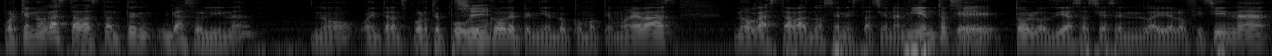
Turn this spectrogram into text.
Porque no gastabas tanto en gasolina, ¿no? O en transporte público, Sí. dependiendo cómo te muevas. No gastabas, no sé, en estacionamiento, que Sí. todos los días hacías en la ida a la oficina.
